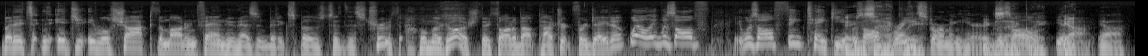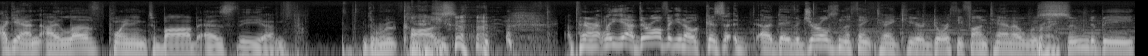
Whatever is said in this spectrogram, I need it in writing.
But it's it, it will shock the modern fan who hasn't been exposed to this truth. Oh my gosh, they thought about Patrick for data. Well, it was all it was all think tanky. It was all brainstorming here. It was all Yeah. know, yeah. Again, I love pointing to Bob as the um, the root cause. Apparently, yeah, they're all you know because uh, David Gerrold's in the think tank here. Dorothy Fontana was Right. soon to be,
